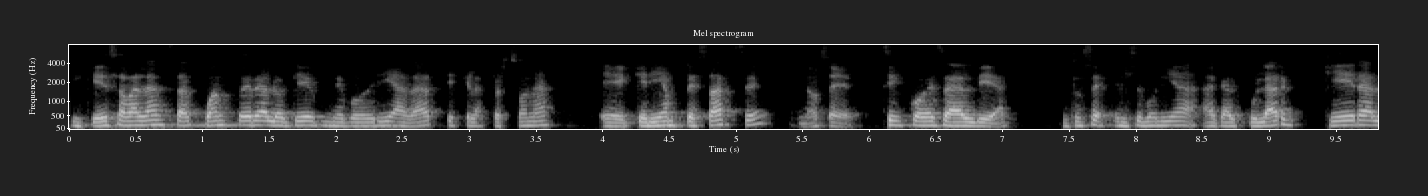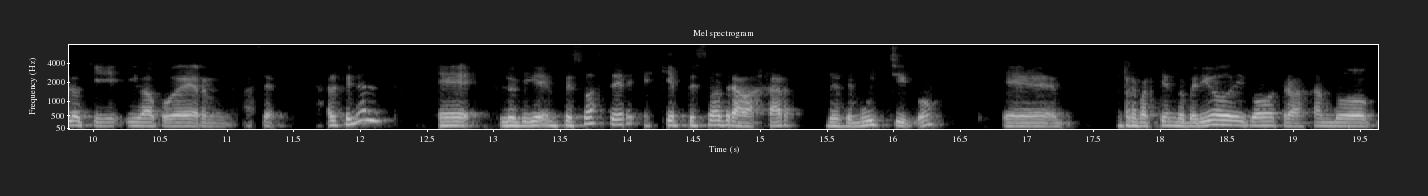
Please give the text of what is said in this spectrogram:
y que esa balanza, cuánto era lo que me podría dar si es que las personas eh, querían pesarse, no sé, cinco veces al día. Entonces él se ponía a calcular qué era lo que iba a poder hacer. Al final, eh, lo que empezó a hacer es que empezó a trabajar desde muy chico, eh, repartiendo periódicos, trabajando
